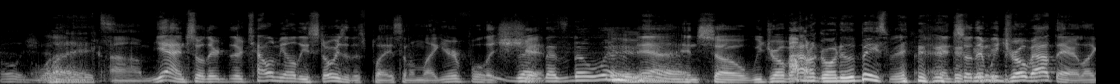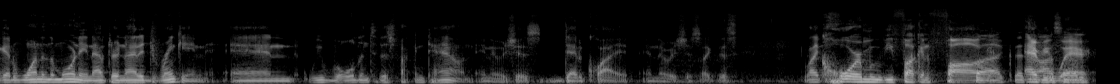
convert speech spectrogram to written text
Holy shit. What? Um, yeah, and so they're they're telling me all these stories of this place, and I'm like, you're full of shit. That, that's no way. yeah. and so we drove out I'm out gonna go into the basement. and so then we drove out there like at one in the morning after a night of drinking, and we rolled into this fucking town, and it was just dead quiet, and there was just like this, like horror movie fucking fog Fuck, that's everywhere, awesome.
